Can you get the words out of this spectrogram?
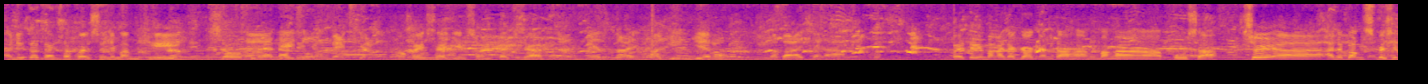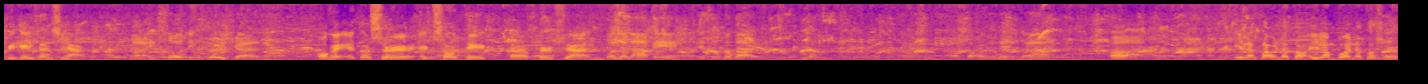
andito tayo sa pwesto ni Ma'am Jade. So, tingnan natin. Okay, sa Jason Pet Shop. Meron tayong mga ginger, oh. Babae ka lang. Ito yung mga nagagandahang mga pusa. Sir, ah, ano bang specifications niya? Mga exotic version. Okay, ito sir, exotic ah, Persian. Ito lalaki, ito babae. Napakaganda. Ah, ilang taon na to? Ilang buwan na to, sir?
